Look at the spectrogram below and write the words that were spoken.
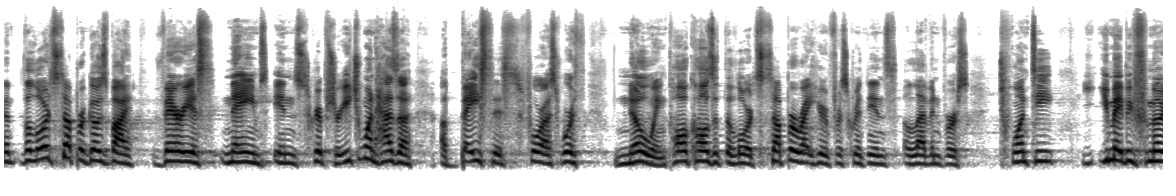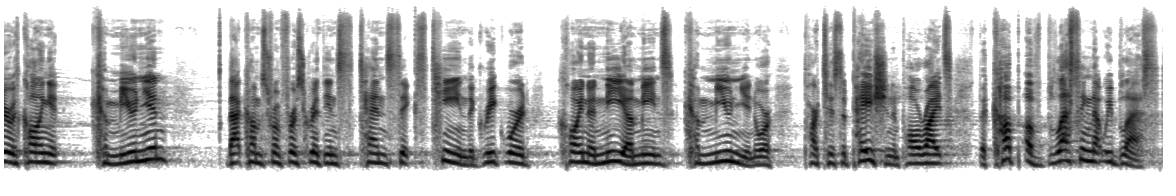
And the Lord's Supper goes by various names in Scripture. Each one has a, a basis for us worth knowing. Paul calls it the Lord's Supper right here in 1 Corinthians 11, verse 20. You may be familiar with calling it communion. That comes from 1 Corinthians 10, 16. The Greek word koinonia means communion or participation. And Paul writes, The cup of blessing that we bless,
